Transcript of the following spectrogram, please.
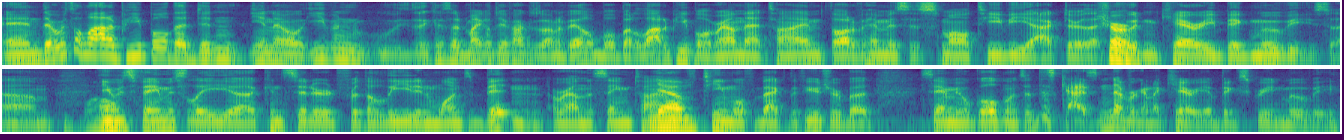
And there was a lot of people that didn't, you know, even like I said, Michael J. Fox was unavailable, but a lot of people around that time thought of him as this small TV actor that Sure. couldn't carry big movies. Um, He was famously uh, considered for the lead in Once Bitten around the same time Yeah. as Teen Wolf Back to the Future, but Samuel Goldwyn said this guy's never going to carry a big screen movie.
